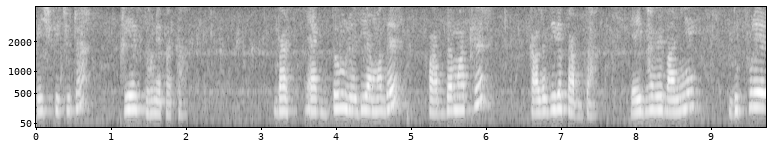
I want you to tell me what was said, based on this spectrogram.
বেশ কিছুটা ফ্রেশ ধনে পাতা। ব্যাস, একদম রেডি আমাদের পাবদা মাছের কালো জিরে পাবদা। এইভাবে বানিয়ে দুপুরের,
